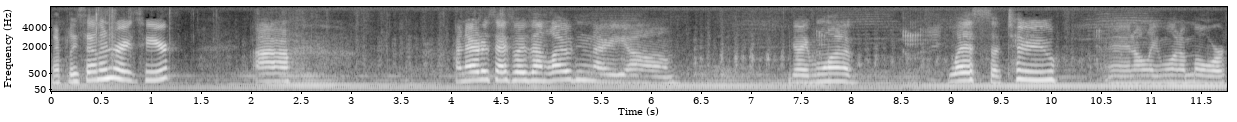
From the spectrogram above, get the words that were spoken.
Simply Southern Roots here. Uh, I noticed as we was unloading, they um, gave one of less of two and only one of more.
